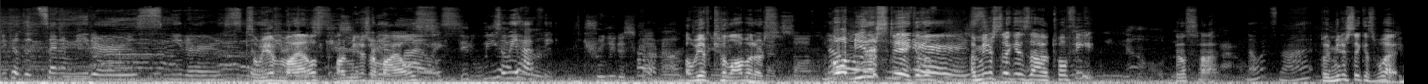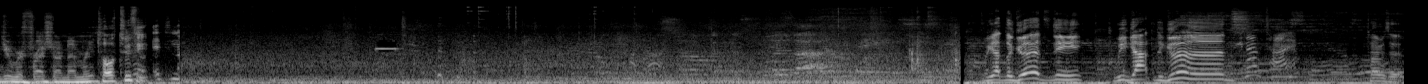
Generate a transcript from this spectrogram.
Because it's centimeters, meters. So we have miles. Our meters are miles. So we have feet. truly discover know. Oh, we have kilometers. No, oh, a meter stick. is a- A, meter stick is uh, 12 feet. No, it's not. No, it's not. But a meter stick is what? Could you refresh our memory? 12, 2 feet. We got the goods, D. We got the goods. You have time? What time is it?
